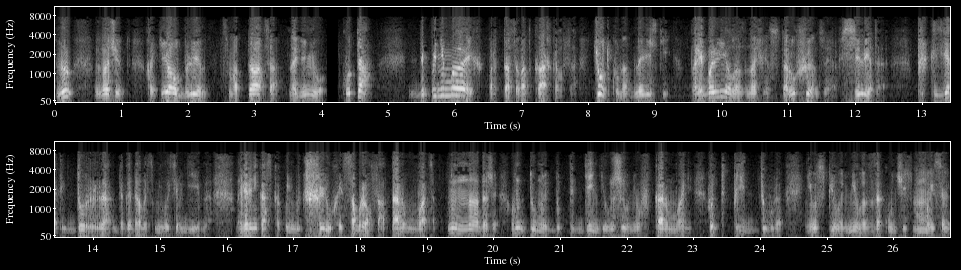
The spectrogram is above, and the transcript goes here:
Ну, значит, хотел, блин, Смотаться на денек. Куда? Да понимаешь, Протасов откашлялся. Тетку надо навести. Приболела, значит, старушенция в селе-то. Проклятый дурак, догадалась Мила Сергеевна. Наверняка с какой-нибудь шлюхой собрался оторваться. Ну надо же, он думает, будто деньги уже у него в кармане. Вот придурок. Не успела Мила закончить мысль,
